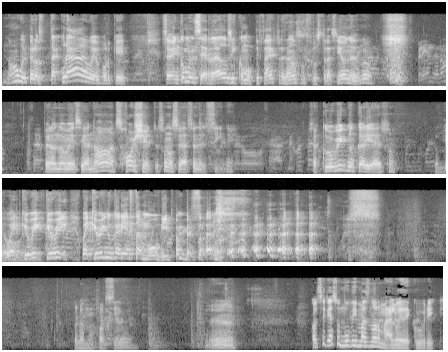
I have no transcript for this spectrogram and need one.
no, güey, pero está curada, güey, porque se ven como encerrados y como que están expresando sus frustraciones, ¿no? Pero no me decía, no, it's horseshit, eso no se hace en el cine. O sea, Kubrick nunca haría eso. Yo, güey, Kubrick, Kubrick, güey, Kubrick nunca haría esta movie para empezar. A lo mejor sí, güey. Eh. ¿Cuál sería su movie más normal, güey, de Kubrick?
